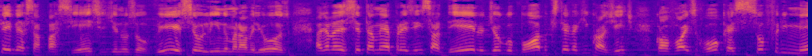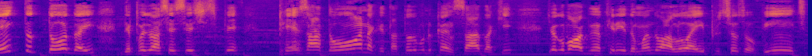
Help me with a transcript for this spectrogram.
teve essa paciência de nos ouvir, seu lindo, maravilhoso. Agradecer também a presença dele, o Diogo Bob, que esteve aqui com a gente, com a voz rouca, esse sofrimento todo aí, depois de uma CCXP pesadona, que tá todo mundo cansado aqui. Diogo Bob, meu querido, manda um alô aí pros seus ouvintes,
